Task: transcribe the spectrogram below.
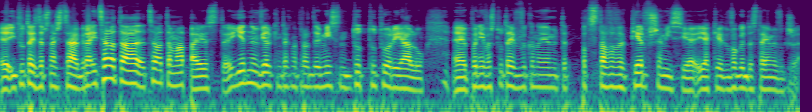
e, i tutaj zaczyna się cała gra i cała ta, cała ta mapa jest jednym wielkim tak naprawdę miejscem tu, tutorialu, ponieważ tutaj wykonujemy te podstawowe pierwsze misje, jakie w ogóle dostajemy w grze.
